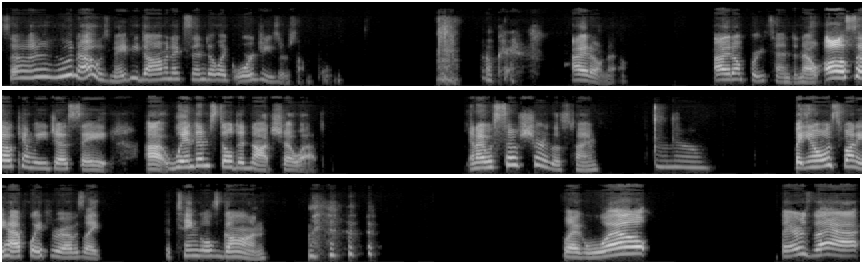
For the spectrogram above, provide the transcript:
So who knows? Maybe Dominic's into like orgies or something. Okay. I don't know. I don't pretend to know. Also, can we just say uh Windham still did not show up. And I was so sure this time. I know. But you know what was funny? Halfway through, I was like, the tingle's gone. like, well, there's that.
